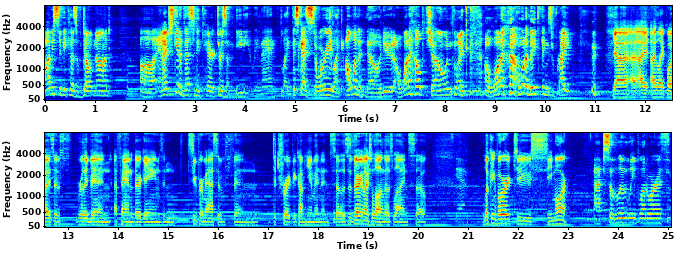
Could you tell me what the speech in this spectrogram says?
obviously because of Don't Nod. Uh, and I just get invested in characters immediately, man. Like this guy's story, like I want to know, dude. I want to help Joan. Like I want to, I want to make things right. yeah, I, I, likewise have really been a fan of their games and Supermassive and Detroit Become Human, and so this is very much along those lines. So looking forward to see more. absolutely, Bloodworth.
